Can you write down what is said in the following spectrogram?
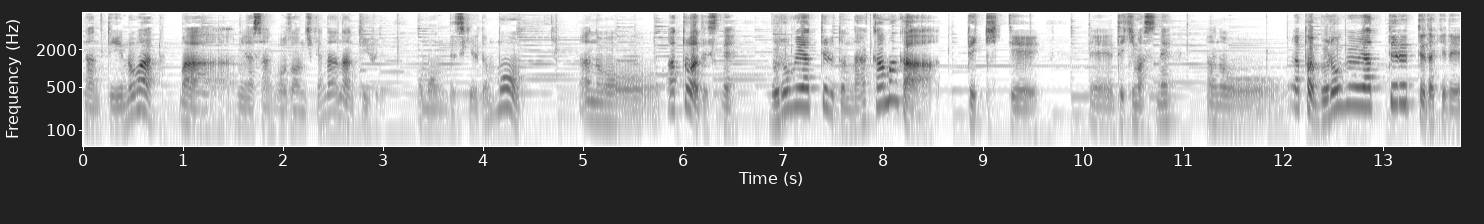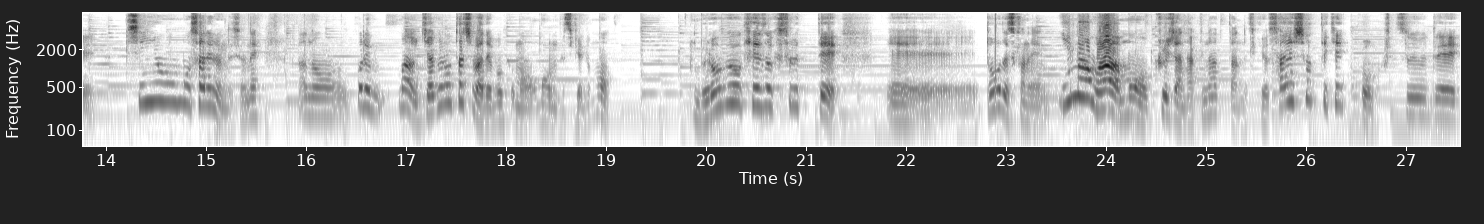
なんていうのは、まあ皆さんご存知かななんていうふうに思うんですけれども、あの、あとはですね、ブログやってると仲間ができて、えー、できますね。あの、やっぱブログやってるってだけで信用もされるんですよね。あの、これ、まあ逆の立場で僕も思うんですけども、ブログを継続するって、えー、どうですかね。今はもう苦じゃなくなったんですけど、最初って結構苦痛で、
